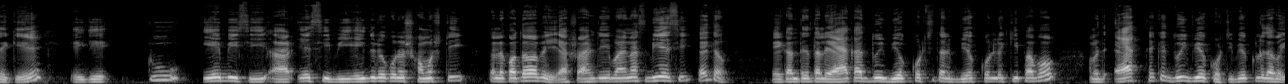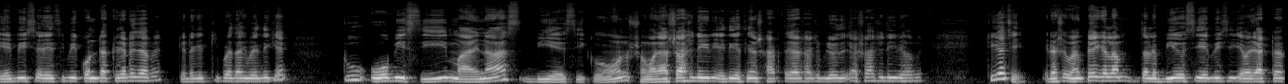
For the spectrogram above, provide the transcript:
থেকে এই যে টু এবিসি আর এসিবি এই দুটো কোনো সমষ্টি, তাহলে কত হবে? একশো আশি ডিগ্রি মাইনাস বিএসি তাই তো? এখান থেকে তাহলে এক আর দুই বিয়োগ করছি, তাহলে বিয়োগ করলে কী পাবো? আমাদের এক থেকে দুই বিয়োগ করছি। বিয়োগ করলে দেখো এবিসি আর এসিবি কোনটা কেটে যাবে? কেটে কী পড়ে থাকবে এদিকে? টু ওবিসি মাইনাস বিএসি কোণ সমান একশো আশি ডিগ্রি। এদিকে তিনশো ষাট থেকে একশো আশি বিয়োগ একশো আশি ডিগ্রি হবে। ঠিক আছে? এটা সব পেয়ে গেলাম। তাহলে বিওসি এবিসি এবার একটা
